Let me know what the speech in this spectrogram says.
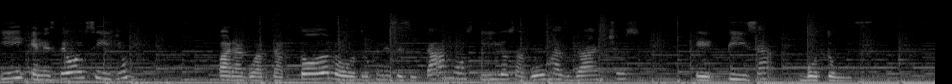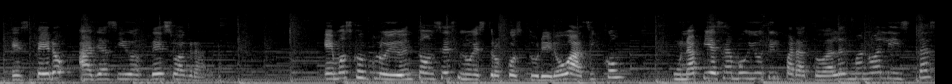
Y en este bolsillo para guardar todo lo otro que necesitamos, hilos, agujas, ganchos, eh, tiza, botones. Espero haya sido de su agrado. Hemos concluido entonces nuestro costurero básico, una pieza muy útil para todas las manualistas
